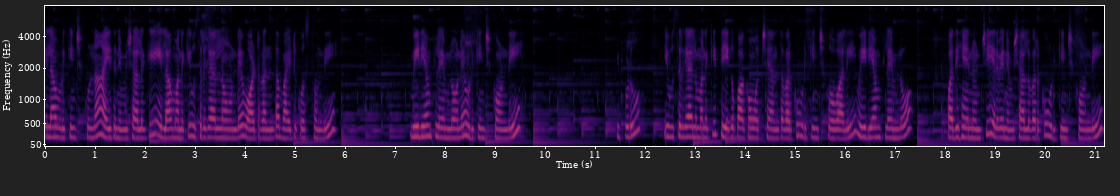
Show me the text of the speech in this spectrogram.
ఇలా ఉడికించుకున్న ఐదు నిమిషాలకి ఇలా మనకి ఉసిరికాయల్లో ఉండే వాటర్ అంతా బయటకు వస్తుంది. మీడియం ఫ్లేమ్లోనే ఉడికించుకోండి. ఇప్పుడు ఈ ఉసిరికాయలు మనకి తీగపాకం వచ్చేంత వరకు ఉడికించుకోవాలి. మీడియం ఫ్లేమ్లో పదిహేను నుంచి ఇరవై నిమిషాల వరకు ఉడికించుకోండి.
